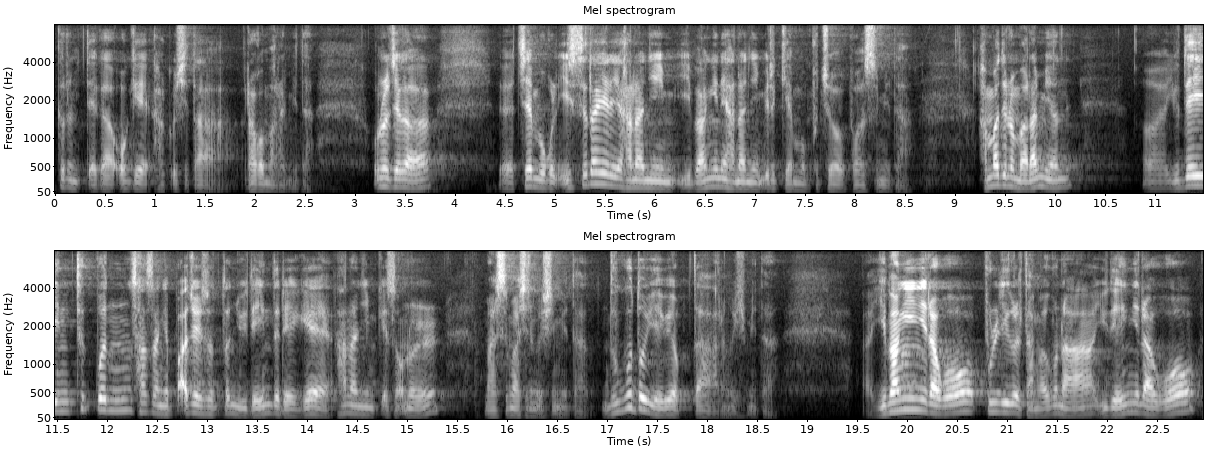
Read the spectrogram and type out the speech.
그런 때가 오게 할 것이다라고 말합니다. 오늘 제가 제목을 이스라엘의 하나님, 이방인의 하나님 이렇게 한번 붙여 보았습니다. 한마디로 말하면 어, 유대인 특권 사상에 빠져 있었던 유대인들에게 하나님께서 오늘 말씀하시는 것입니다. 누구도 예외 없다는 것입니다. 아, 이방인이라고 불이익을 당하거나 유대인이라고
